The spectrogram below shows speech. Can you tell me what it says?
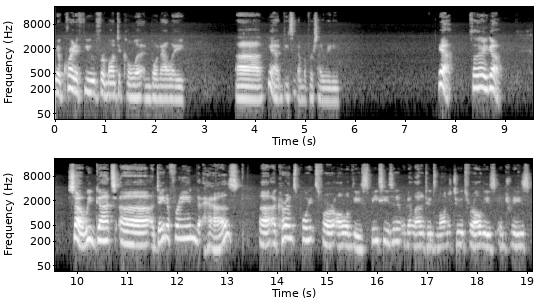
We have quite a few for Monticola and Bonnali. Uh, yeah, decent number for Cyreni. Yeah, so there you go. So we've got uh, a data frame that has uh, occurrence points for all of these species in it. We've got latitudes and longitudes for all these entries.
